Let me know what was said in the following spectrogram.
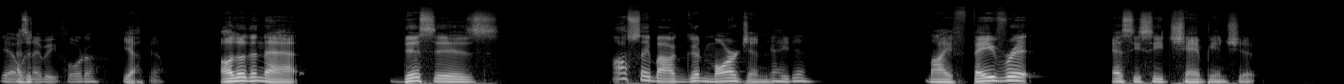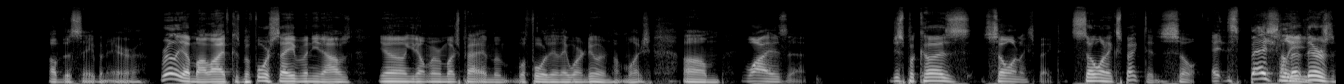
yeah, as when a- they beat Florida. Yeah. Yeah. Other than that, this is, I'll say by a good margin, Yeah, he did. my favorite SEC championship of the Saban era. Really of my life, because before Saban, you know, I was young. You don't remember much, Pat. And before then, they weren't doing much. Um, Why is that? just because So unexpected. so unexpected. So especially there- there's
